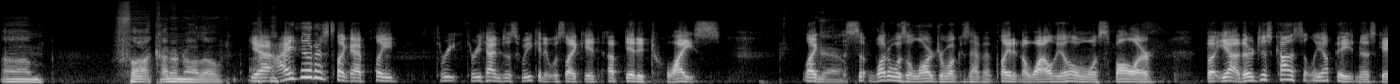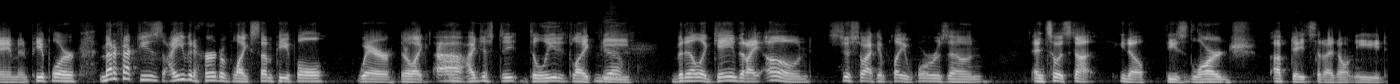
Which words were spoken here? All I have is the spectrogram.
Um, fuck, I don't know though. Yeah, I noticed like I played three three times this week, and it was like it updated twice. Like Yeah. so one was a larger one because I haven't played it in a while. The other one was smaller. But yeah, they're just constantly updating this game, and people are. Matter of fact, Jesus, I even heard of like some people where they're like, ah, I just de- deleted like the Yeah. vanilla game that I owned just so I can play Warzone, and so it's not you know these large updates that I don't need.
